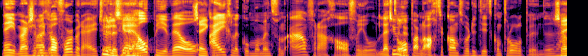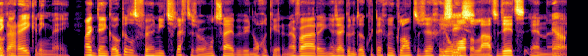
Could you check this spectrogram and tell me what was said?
Nee, maar ze hebben het wel voorbereid. Tuurlijk, en ze ja, helpen je wel Zeker. eigenlijk op het moment van aanvragen al van, joh, let Tuurlijk. op, aan de achterkant worden dit controlepunten. Dus hou daar rekening mee. Maar ik denk ook dat het voor hun niet slecht is hoor. Want zij hebben weer nog een keer een ervaring. En zij kunnen het ook weer tegen hun klanten zeggen. Joh, Precies. hadden laatst dit. En Ja.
